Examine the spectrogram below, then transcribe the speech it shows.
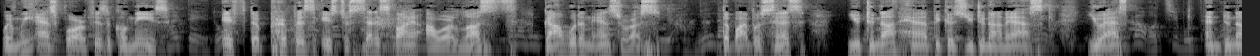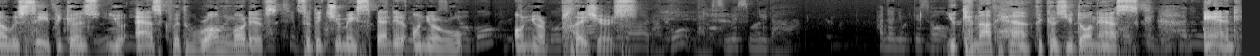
when we ask for our physical needs, if the purpose is to satisfy our lusts, God wouldn't answer us. The Bible says, You do not have because you do not ask. You ask and do not receive because you ask with wrong motives so that you may spend it on your on your pleasures. You cannot have because you don't ask. And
